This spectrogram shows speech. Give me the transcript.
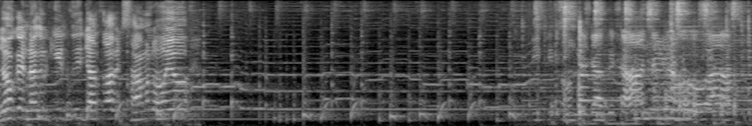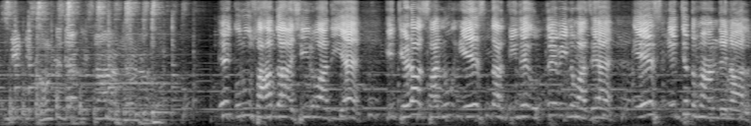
ਜੋ ਕਿ ਨਗਰ ਕੀਰਤਨ ਦੀ ਯਾਤਰਾ ਵਿੱਚ ਸ਼ਾਮਲ ਹੋਇਓ ਜਗ ਚਾਨਣ ਹੋਆ ਮਿੱਟੀ ਧੁੰਦ ਜਗ ਚਾਨਣ ਹੋ ਇਹ ਗੁਰੂ ਸਾਹਿਬ ਦਾ ਆਸ਼ੀਰਵਾਦ ਹੀ ਹੈ ਕਿ ਜਿਹੜਾ ਸਾਨੂੰ ਇਸ ਧਰਤੀ ਦੇ ਉੱਤੇ ਵੀ ਨਵਾਜ਼ਿਆ ਹੈ ਇਸ ਇੱਜ਼ਤ ਮਾਨ ਦੇ ਨਾਲ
